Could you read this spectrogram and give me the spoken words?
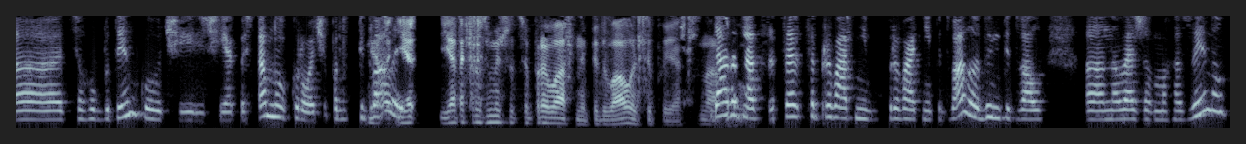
е, цього будинку, чи чи якось там. Ну коротше, підвали. Я, я, я так розумію, що це приватні підвали, типу як Так, так, так, це це, це приватні приватні підвали. Один підвал е, належав магазину.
